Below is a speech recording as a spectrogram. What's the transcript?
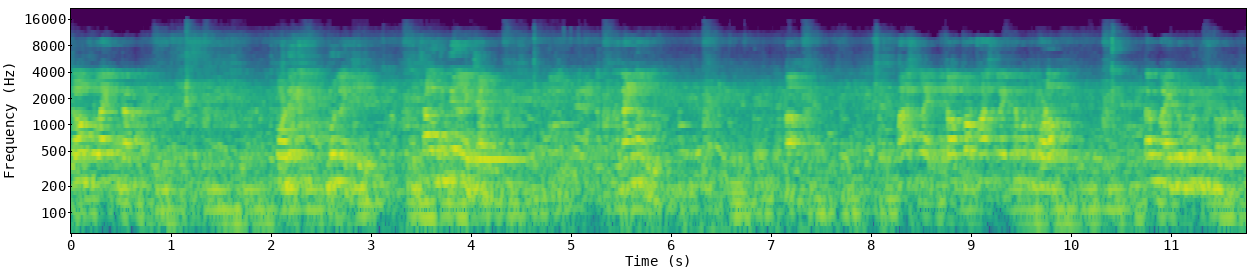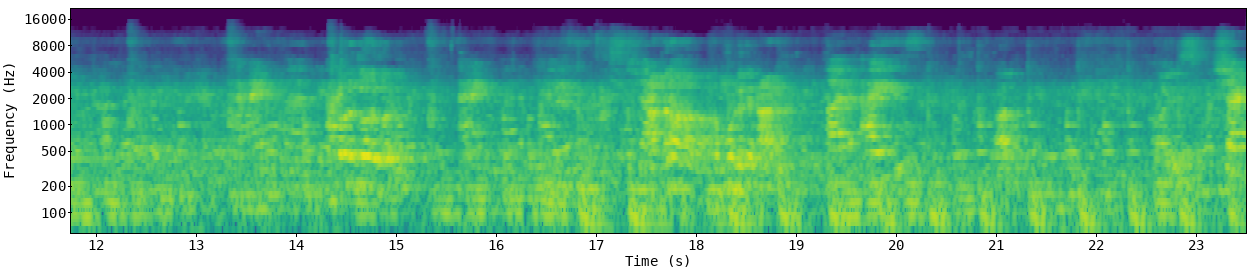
टॉप लाइन दा पढ़े मु लिखि। हिसाब दिन लिखे। Random first line top of first line त मते पढ़ो। त माइक्रोफोन के दरकार। जोर जोर जोर मुंह लेके हाँ her eyes her eyes shut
